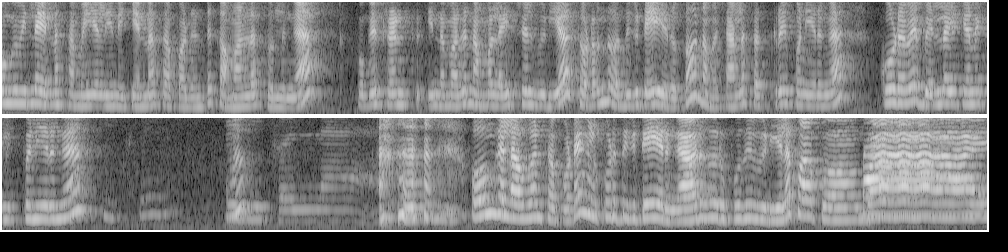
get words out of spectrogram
உங்கள் வீட்டில் என்ன சமையல்? இன்றைக்கி என்ன சாப்பாடுன்ட்டு கமெண்டில் சொல்லுங்கள் ஓகே ஃப்ரெண்ட்ஸ் இந்த மாதிரி நம்ம லைஃப் ஸ்டைல் வீடியோ தொடர்ந்து வந்துக்கிட்டே இருக்கும். நம்ம சேனலை சப்ஸ்கிரைப் பண்ணிடுங்க கூடவே பெல் ஐக்கானை கிளிக் பண்ணிடுங்க உங்கள் லவ் அண்ட் சப்போர்ட்டை எங்களுக்கு கொடுத்துக்கிட்டே இருங்க. அடுத்த ஒரு புது வீடியோவில் பார்ப்போம். பாய்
